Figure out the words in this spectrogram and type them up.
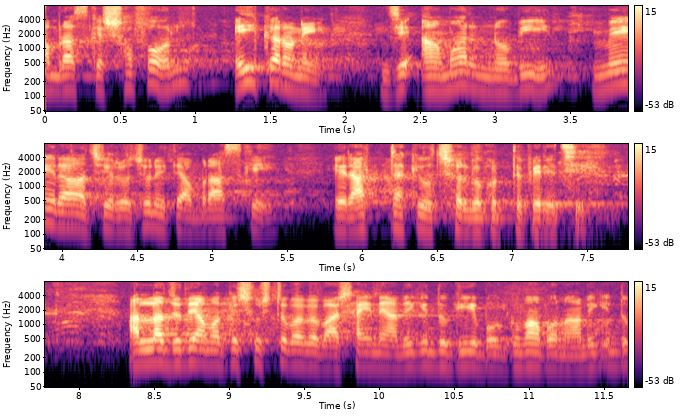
আমরা আজকে সফল। এই কারণে যে আমার নবীর মেয়েরাজের রজনীতে আমরা আজকে এই রাতটাকে উৎসর্গ করতে পেরেছি। আল্লাহ যদি আমাকে সুষ্ঠুভাবে বাসায় নেয় আমি কিন্তু গিয়ে ঘুমাবো না। আমি কিন্তু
